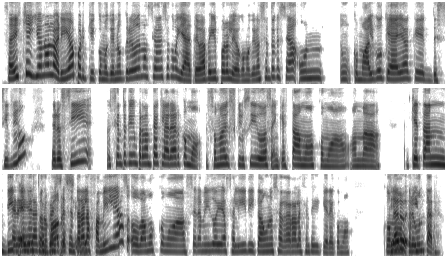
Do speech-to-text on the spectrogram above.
¿Sabéis que yo no lo haría? Porque como que no creo demasiado en eso, como ya, te va a pedir pololeo, como que no siento que sea un, un- como algo que haya que decirlo, pero sí siento que es importante aclarar como somos exclusivos, en qué estamos, como onda, qué tan deep es esto, ¿nos vamos a presentar a las familias o vamos como a ser amigos y a salir y cada uno se agarra a la gente que quiere, como, como Claro, y- preguntar.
